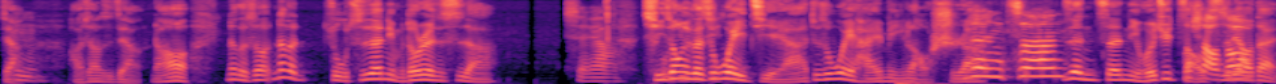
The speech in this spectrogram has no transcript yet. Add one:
这样、嗯、好像是这样。然后那个时候那个主持人你们都认识啊，谁啊？其中一个是魏姐啊，就是魏海敏老师啊。认真认真，你回去找资料袋。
